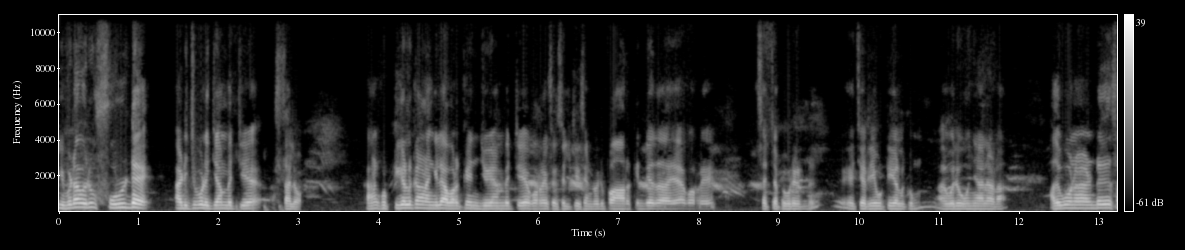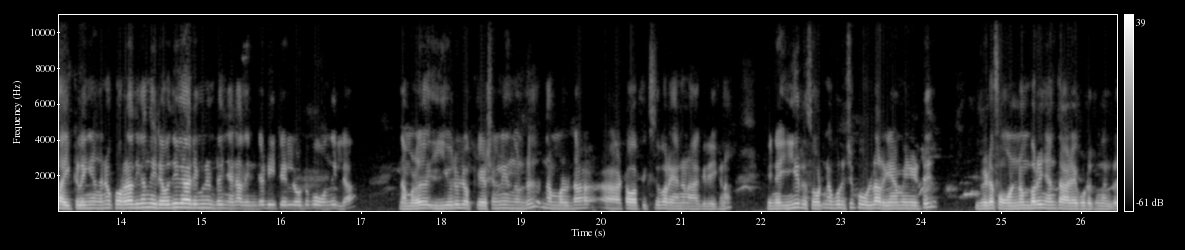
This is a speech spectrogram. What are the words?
ഇവിടെ ഒരു ഫുൾ ഡേ അടിച്ചു പൊളിക്കാൻ പറ്റിയ സ്ഥലം. കാരണം കുട്ടികൾക്കാണെങ്കിൽ അവർക്ക് എൻജോയ് ചെയ്യാൻ പറ്റിയ കുറേ ഫെസിലിറ്റീസ് ഉണ്ട്. ഒരു പാർക്കിന്റെതായ കുറേ സെറ്റപ്പ് ഇവിടെ ഉണ്ട്. ചെറിയ കുട്ടികൾക്കും അതുപോലെ ഊഞ്ഞാലാട. അതുകൂടാണ്ട് സൈക്ലിങ് അങ്ങനെ കുറേ അധികം നിരവധി കാര്യങ്ങളുണ്ട്. ഞാൻ അതിന്റെ ഡീറ്റെയിലോട്ട് പോകുന്നില്ല. നമ്മൾ ഈ ഒരു ലൊക്കേഷനിൽ നിന്നുകൊണ്ട് നമ്മളുടെ ടോപ്പിക്സ് പറയാനാണ് ആഗ്രഹിക്കണം. പിന്നെ ഈ റിസോർട്ടിനെ കുറിച്ച് കൂടുതൽ അറിയാൻ വേണ്ടിയിട്ട് ഇവരുടെ ഫോൺ നമ്പർ ഞാൻ താഴെ കൊടുക്കുന്നുണ്ട്.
